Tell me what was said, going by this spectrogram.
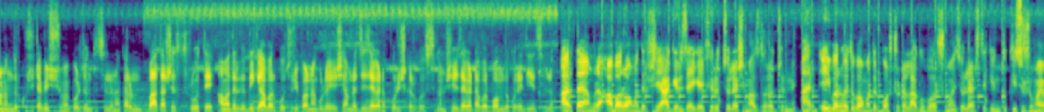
আনন্দের খুশিটা বেশি সময় পর্যন্ত ছিল না। কারণ বাতাসের স্রোতে আমাদের দিকে আবার কচুরি পানাগুলো এসে আমরা যে জায়গাটা পরিষ্কার করছিলাম, সেই জায়গাটা আবার বন্ধ করে দিয়েছিল। আর তাই আমরা আবারও আমাদের সেই আগের জায়গায় ফেরত চলে আসি মাছ ধরার জন্য। আর এইবার হয়তো বা আমাদের কষ্টটা লাঘব হওয়ার সময় চলে আসছে, কিন্তু কিছু সময়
